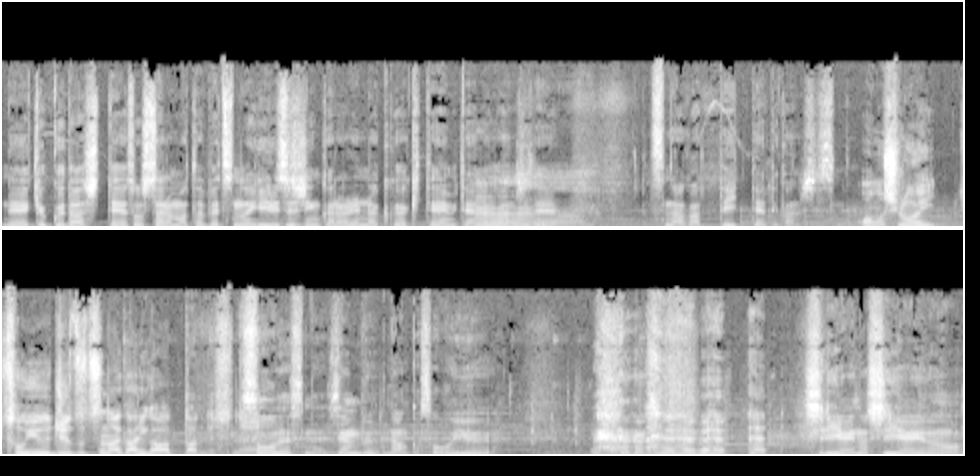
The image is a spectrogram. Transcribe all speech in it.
で曲出してそしたらまた別のイギリス人から連絡が来てみたいな感じでうん。つながっていってって感じですね。面白い。そういう数珠つながりがあったんですね。そうですね。全部なんかそういう 知り合いの知り合いの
